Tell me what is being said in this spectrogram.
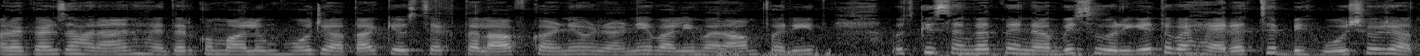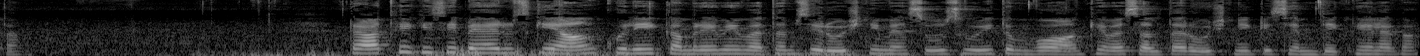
और अगर जहरान हैदर को मालूम हो जाता कि उससे अख्तलाफ करने और लड़ने वाली मराम फरीद उसकी संगत में नबिस हो रही है तो वह हैरत से बेहोश हो जाता। रात के किसी पहर उसकी आँख खुली, कमरे में मथम से रोशनी महसूस हुई तो वो आँखें वसलता रोशनी की सिम देखने लगा।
